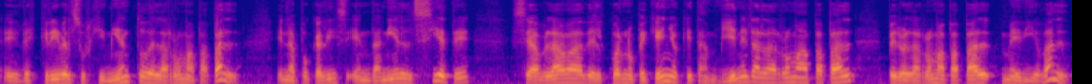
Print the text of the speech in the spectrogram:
eh, describe el surgimiento de la Roma papal. En Apocalipsis, en Daniel 7 se hablaba del cuerno pequeño, que también era la Roma papal, pero la Roma papal medieval,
